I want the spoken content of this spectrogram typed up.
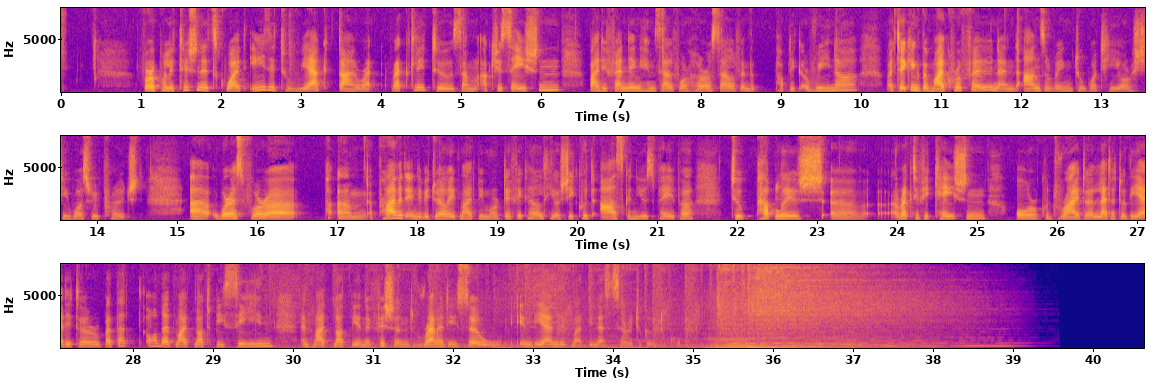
For a politician, it's quite easy to react directly to some accusation by defending himself or herself in the public arena, by taking the microphone and answering to what he or she was reproached. Uh, whereas for a um, a private individual, it might be more difficult. He or she could ask a newspaper to publish uh, a rectification or could write a letter to the editor, but that all that might not be seen and might not be an efficient remedy, so in the end it might be necessary to go to court.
